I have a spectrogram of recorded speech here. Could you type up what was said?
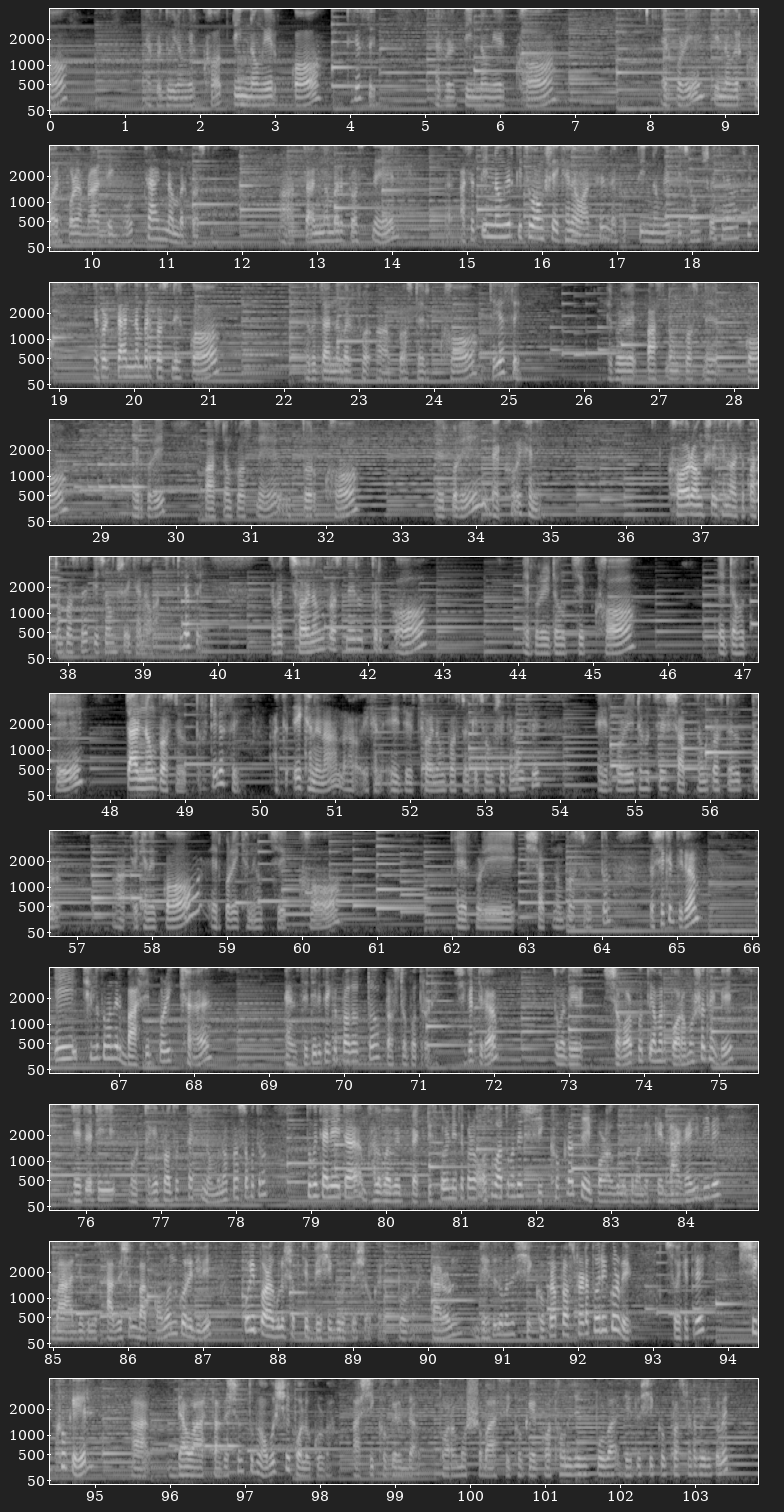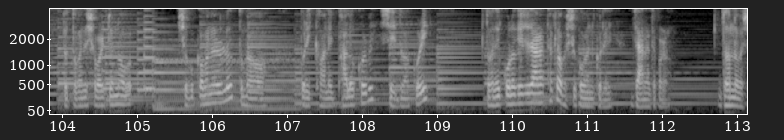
এরপর দুই নঙ্গের খ, তিন নঙ্গের ক, ঠিক আছে? এরপরে তিন নঙ্গের খ। এরপরে তিন নঙ্গের খ, এরপরে আমরা দেখব চার নম্বর প্রশ্ন। আর চার নম্বর প্রশ্নের আচ্ছা তিন নঙ্গের কিছু অংশ এখানেও আছে। দেখো, তিন নঙ্গের কিছু অংশ এখানেও আছে। এরপর চার নম্বর প্রশ্নের ক। এরপর চার নম্বর প্র- প্রশ্নের খ, ঠিক আছে? এরপরে পাঁচ নং প্রশ্নের ক। এরপরে পাঁচ নং প্রশ্নের উত্তর খ। এরপরে দেখো এখানে। খর অংশ এখানেও আছে, পাঁচ নং প্রশ্নের কিছু অংশ এখানেও আছে, ঠিক আছে? এরপর ছয় নং প্রশ্নের উত্তর ক, এরপরে এটা হচ্ছে খ, এটা হচ্ছে চার নং প্রশ্নের উত্তর, ঠিক আছে? আচ্ছা এখানে না, দাঁড়াও, এখানে, এই যে ছয় নং প্রশ্নের কিছু অংশ এখানে আছে, এরপরে এটা হচ্ছে সাত নং প্রশ্নের উত্তর এখানে ক, এরপরে এখানে হচ্ছে খ, এরপরে সাত নং প্রশ্নের উত্তর। তো শিক্ষার্থীরা এই ছিল তোমাদের বার্ষিক পরীক্ষার এনসিটিভি থেকে প্রদত্ত প্রশ্নপত্রটি শিক্ষার্থীরা, তোমাদের সবার প্রতি আমার পরামর্শ থাকবে, যেহেতু এটি বোর্ড থেকে প্রদত্ত একটি নমুনা প্রশ্নপত্র, তুমি চাইলে এটা ভালোভাবে প্র্যাকটিস করে নিতে পারো, অথবা তোমাদের শিক্ষকরা যে এই পড়াগুলো তোমাদেরকে দাগাই দিবে, বা যেগুলো সাজেশন বা কমন করে দিবে, ওই পড়াগুলো সবচেয়ে বেশি গুরুত্ব সহকারে পড়বা। কারণ, যেহেতু তোমাদের শিক্ষকরা প্রশ্নটা তৈরি করবে, সো এক্ষেত্রে শিক্ষকের দেওয়া সাজেশন তুমি অবশ্যই ফলো করবা। বা শিক্ষকের পরামর্শ বা শিক্ষকের কথা অনুযায়ী পড়বা, যেহেতু শিক্ষক প্রশ্নটা তৈরি করবে। তো তোমাদের সবার জন্য শুভকামনা রইল। তোমরা পরীক্ষা অনেক ভালো করবে, সেই দোয়া করি। তোমাদের কোনো কিছু জানার থাকলে অবশ্যই কমেন্ট করে জানাতে পারো। ধন্যবাদ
